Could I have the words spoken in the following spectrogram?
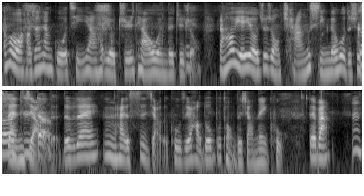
然后好像像国旗一样有直条纹的这种，然后也有这种长形的或者是三角的，对不对？嗯，还有四角的裤子，有好多不同的小内裤，对吧？嗯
